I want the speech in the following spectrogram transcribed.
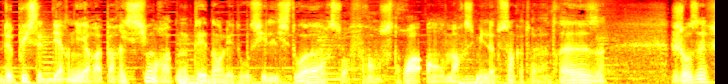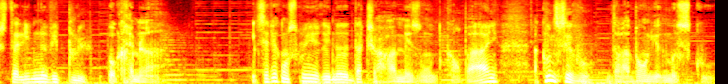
Depuis cette dernière apparition racontée dans les dossiers de l'histoire sur France 3 en mars 1993, Joseph Staline ne vit plus au Kremlin. Il s'est fait construire une dacha, maison de campagne, à Kuntsevo, dans la banlieue de Moscou.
